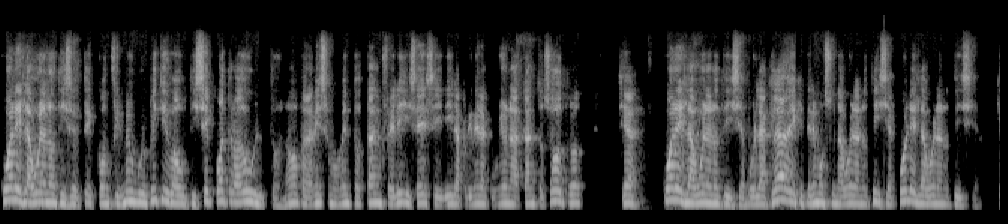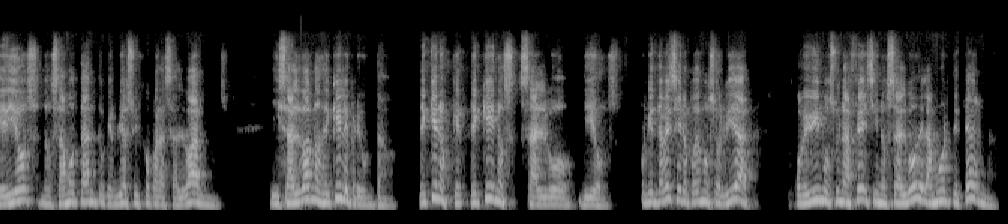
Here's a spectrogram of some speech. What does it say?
¿cuál es la buena noticia? Usted confirmé un grupito y bauticé cuatro adultos, ¿no? Para mí es un momento tan feliz ese, y di la primera comunión a tantos otros. O sea, ¿Cuál es la buena noticia? Pues la clave es que tenemos una buena noticia. ¿Cuál es la buena noticia? Que Dios nos amó tanto que envió a su Hijo para salvarnos. ¿Y salvarnos de qué le preguntaba? ¿De qué nos, de qué nos salvó Dios? Porque a veces lo podemos olvidar. O vivimos una fe, si nos salvó de la muerte eterna.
